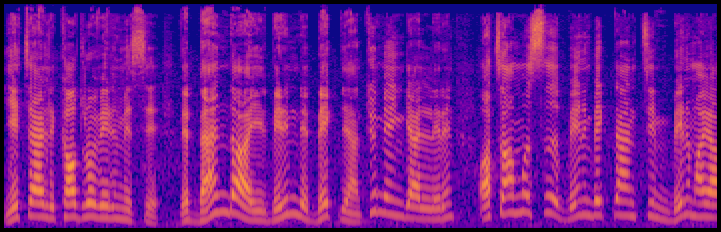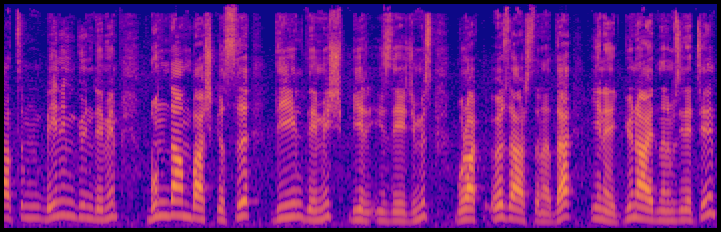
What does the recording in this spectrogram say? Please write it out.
yeterli kadro verilmesi ve ben dahil benimle bekleyen tüm engellilerin atanması benim beklentim, benim hayatım, benim gündemim bundan başkası değil demiş bir izleyicimiz. Burak Özarslan'a da yine günaydınlarımızı iletelim.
